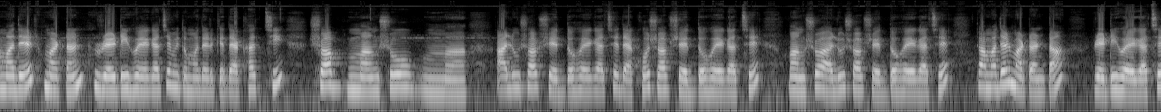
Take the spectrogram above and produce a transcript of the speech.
আমাদের মাটন রেডি হয়ে গেছে, আমি তোমাদেরকে দেখাচ্ছি। সব মাংস আলু সব সেদ্ধ হয়ে গেছে, দেখো সব সেদ্ধ হয়ে গেছে। মাংস, আলু সব সেদ্ধ হয়ে গেছে। তো আমাদের মাটনটা রেডি হয়ে গেছে।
